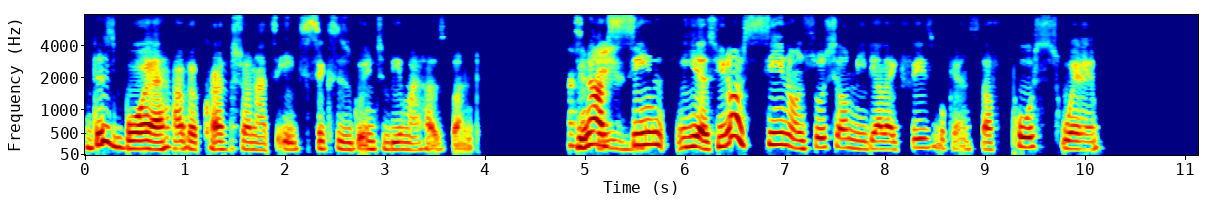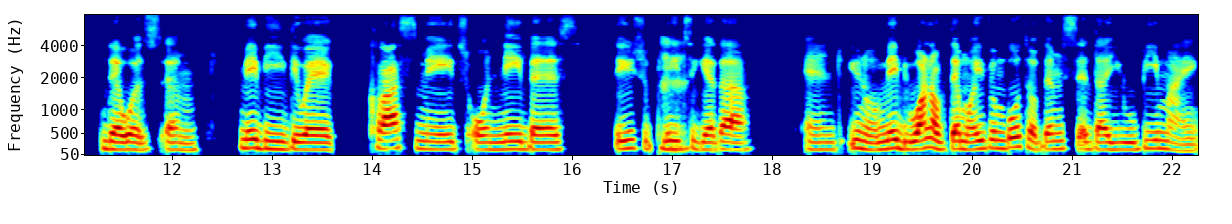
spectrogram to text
this boy I have a crush on at age six is going to be my husband. That's You know, I've seen, yes, you know, I've seen on social media like Facebook and stuff posts where there was um maybe they were classmates or neighbors. They used to play Mhm. together, and you know, maybe one of them or even both of them said that you will be my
